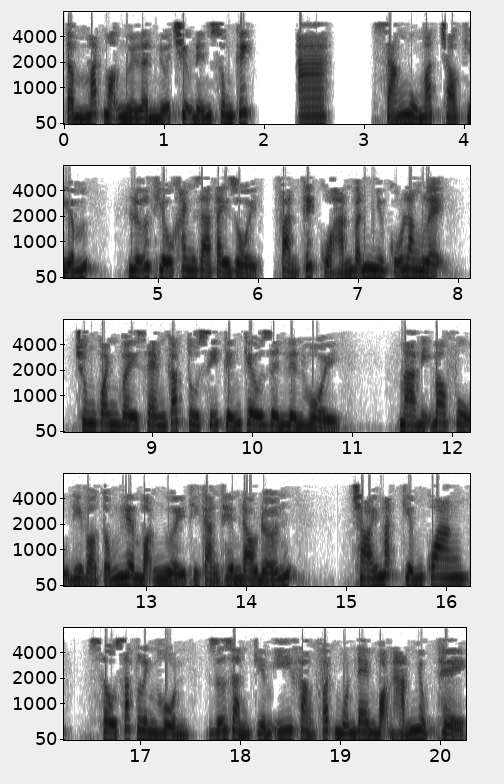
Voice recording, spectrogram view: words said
Tầm mắt mọi người lần nữa chịu đến sung kích. A, sáng mù mắt chó kiếm, Lữ Thiếu Khanh ra tay rồi, phản kích của hắn vẫn như cũ lăng lệ. Trung quanh vây xem các tu sĩ tiếng kêu rên liên hồi. Mà bị bao phủ đi vào tống liêm bọn người thì càng thêm đau đớn. Chói mắt kiếm quang, sâu sắc linh hồn, giữ dằn kiếm ý phảng phất muốn đem bọn hắn nhục thể,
